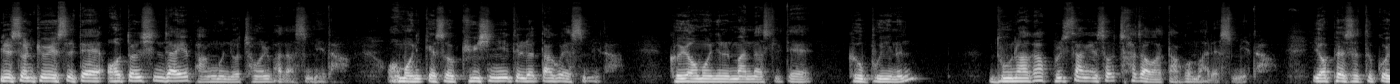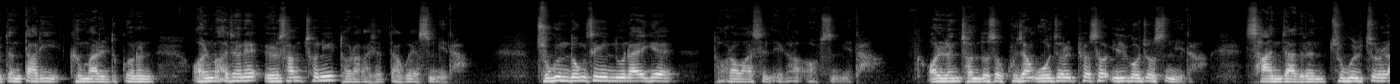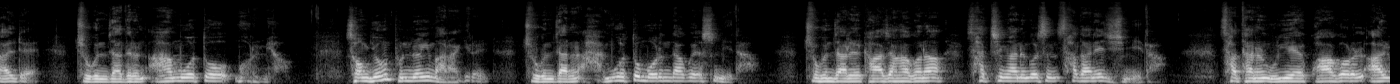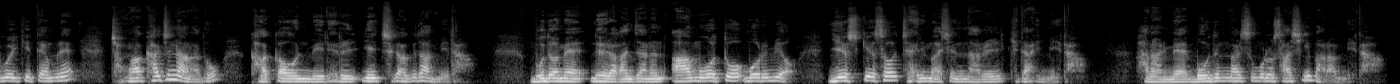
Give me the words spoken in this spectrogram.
일선 교회 있을 때 어떤 신자의 방문 요청을 받았습니다. 어머니께서 귀신이 들렸다고 했습니다. 그 어머니를 만났을 때 그 부인은 누나가 불쌍해서 찾아왔다고 말했습니다. 옆에서 듣고 있던 딸이 그 말을 듣고는 얼마 전에 외삼촌이 돌아가셨다고 했습니다. 죽은 동생이 누나에게 돌아왔을 리가 없습니다. 얼른 전도서 9장 5절을 펴서 읽어줬습니다. 산 자들은 죽을 줄을 알되 죽은 자들은 아무것도 모르며 성경은 분명히 말하기를 죽은 자는 아무것도 모른다고 했습니다. 죽은 자를 가장하거나 사칭하는 것은 사단의 짓입니다. 사탄은 우리의 과거를 알고 있기 때문에 정확하진 않아도 가까운 미래를 예측하기도 합니다. 무덤에 내려간 자는 아무것도 모르며 예수께서 재림하시는 날을 기다립니다. 하나님의 모든 말씀으로 사시기 바랍니다.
